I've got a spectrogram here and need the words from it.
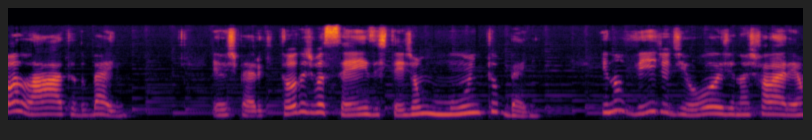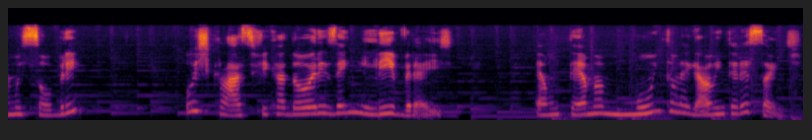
Olá, tudo bem? Eu espero que todos vocês estejam muito bem. E no vídeo de hoje nós falaremos sobre os classificadores em libras. É um tema muito legal e interessante.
